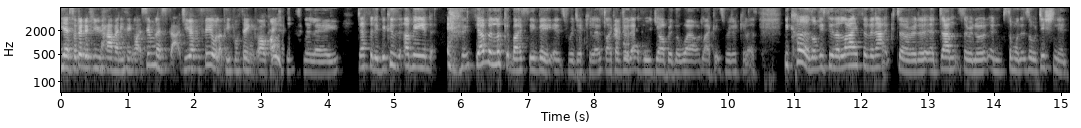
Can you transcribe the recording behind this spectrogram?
yes, I don't know if you have anything like similar to that. Do you ever feel that people think, oh, okay, oh, definitely, definitely, because I mean, if you have a look at my CV, it's ridiculous. Like I've done every job in the world, like it's ridiculous. Because obviously, the life of an actor and a, a dancer and, a, and someone that's auditioning,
